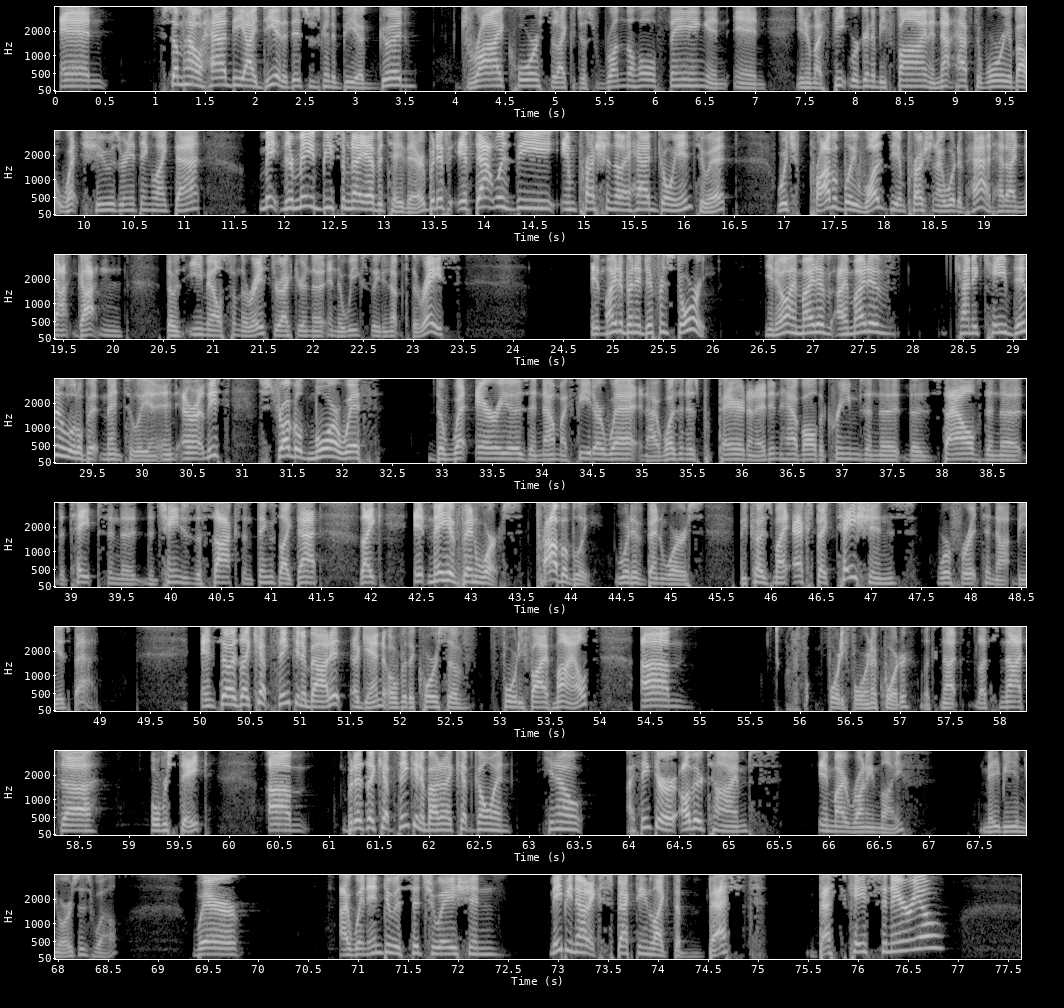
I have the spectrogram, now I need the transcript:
and somehow had the idea that this was going to be a good dry course that I could just run the whole thing and and you know my feet were going to be fine and not have to worry about wet shoes or anything like that may, there may be some naivete there, but if if that was the impression that I had going into it, which probably was the impression I would have had had I not gotten those emails from the race director in the in the weeks leading up to the race, it might have been a different story. You know, I might have I might have kind of caved in a little bit mentally and, and or at least struggled more with the wet areas and now my feet are wet and I wasn't as prepared and I didn't have all the creams and the, the salves and the, the tapes and the, the changes of socks and things like that. Like it may have been worse. Probably would have been worse because my expectations were for it to not be as bad. And so as I kept thinking about it again over the course of 45 miles, um, 44 and a quarter, let's not, let's not, uh, overstate. Um, but as I kept thinking about it, I kept going, you know, I think there are other times in my running life, maybe in yours as well, where I went into a situation maybe not expecting like the best best case scenario,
